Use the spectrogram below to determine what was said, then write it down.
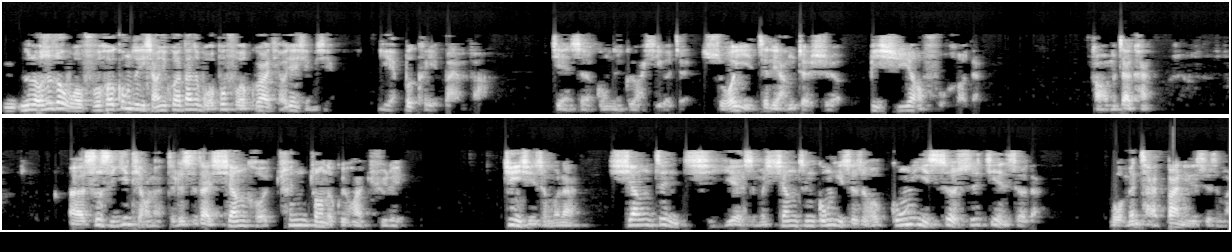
嗯，老师说我符合控制的详细规划，但是我不符合规划条件，行不行？也不可以颁发建设工程规划许可证。所以这两者是。必须要符合的。好，我们再看，呃，四十一条呢，指的是在乡和村庄的规划区内进行什么呢？乡镇企业什么乡村公益设施和公益设施建设的，我们才办理的是什么？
